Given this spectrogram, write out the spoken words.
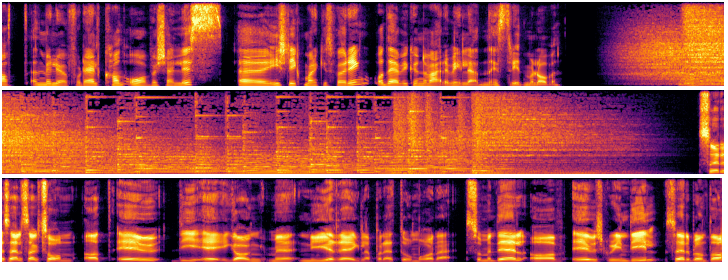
at en miljøfordel kan overselges i slik markedsføring, og det vil kunne være villedende i strid med loven. Så er det selvsagt sånn at EU de er i gang med nye regler på dette området. Som en del av EUs Green Deal så er det bl.a.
